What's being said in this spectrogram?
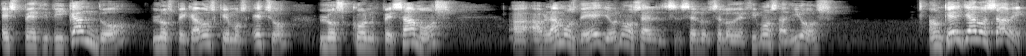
especificando los pecados que hemos hecho, los confesamos, hablamos de ello, ¿no? O sea, se lo, se lo decimos a Dios, aunque Él ya lo sabe,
